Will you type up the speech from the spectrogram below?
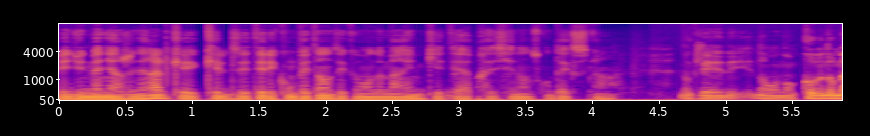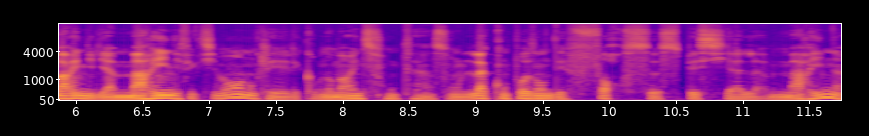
mais d'une manière générale, que- quelles étaient les compétences des commandos marines qui étaient appréciées dans ce contexte-là? Donc les, dans, dans Commando Marine, il y a Marine, effectivement. Donc les, les Commandos Marines sont, la composante des forces spéciales marines.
